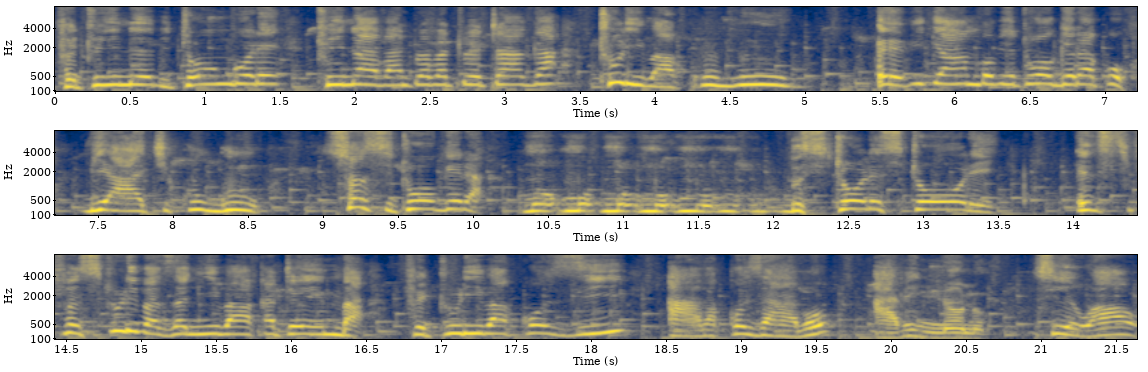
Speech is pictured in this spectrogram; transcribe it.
Ffe tulina ebitongole tulina abantu abatwetaaga tuli bakugu. Ebigambo bye twogerako bya kikugu. So sitwogera busitole sitole Es- ffe situli bazanyi bakatemba ffe tuli bakozi abakozi abo ab'ennono si ewaawo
